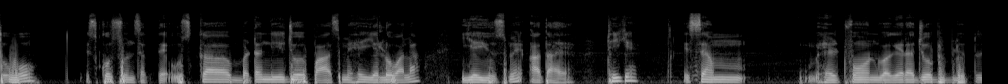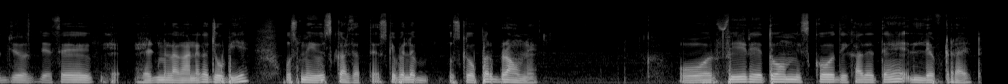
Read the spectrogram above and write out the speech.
तो वो इसको सुन सकते हैं। उसका बटन ये जो पास में है येलो वाला, ये यूज़ में आता है, ठीक है? इससे हम हेडफोन वगैरह जो भी ब्लूटूथ जो जैसे हेड में लगाने का जो भी है, उसमें यूज़ कर सकते हैं। उसके पहले उसके ऊपर ब्राउन है। और फिर ये तो हम इसको दिखा देते हैं लेफ़्ट राइट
